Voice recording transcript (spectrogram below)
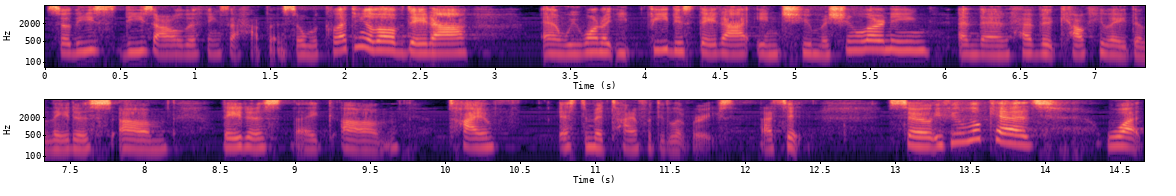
So these these are all the things that happen. So we're collecting a lot of data, and we want to feed this data into machine learning, and then have it calculate the latest um, latest like um, time estimate time for deliveries. That's it. So if you look at what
